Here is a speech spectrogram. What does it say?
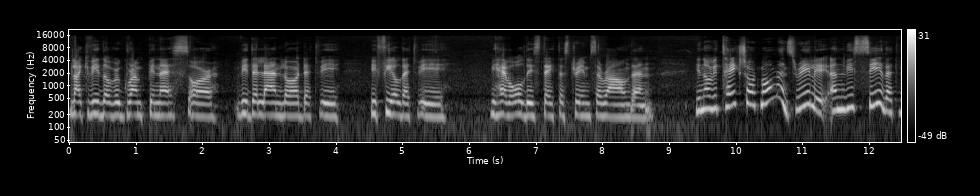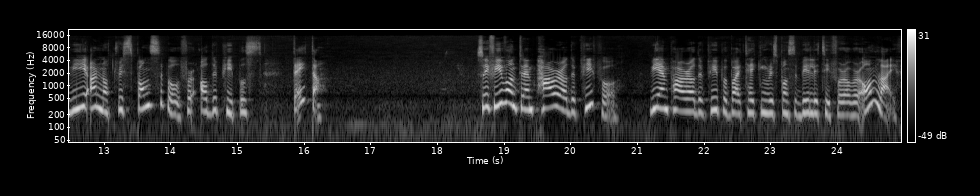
Like with our grumpiness or with the landlord that we we feel that we we have all these data streams around and you know we take short moments really and we see that we are not responsible for other people's data so if we want to empower other people we empower other people by taking responsibility for our own life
